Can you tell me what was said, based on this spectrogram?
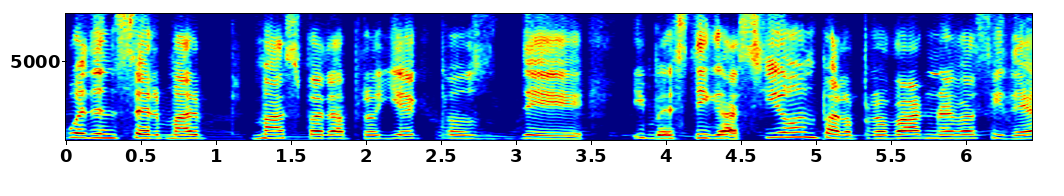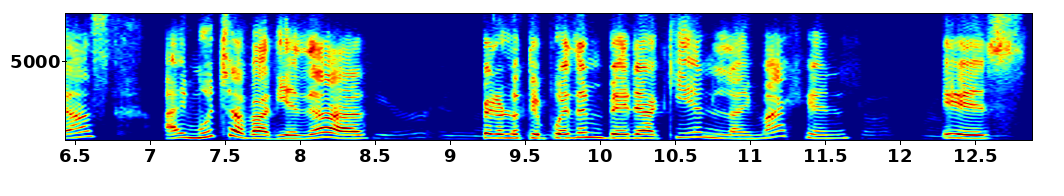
pueden ser más, más para proyectos de investigación, para probar nuevas ideas. Hay mucha variedad, pero lo que pueden ver aquí en la imagen es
